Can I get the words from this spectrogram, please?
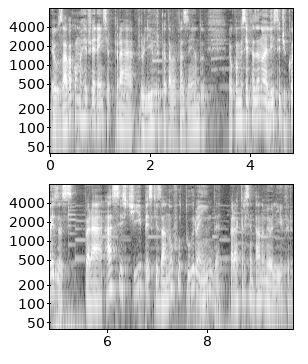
eu usava como referência para o livro que eu estava fazendo. Eu comecei fazendo uma lista de coisas para assistir e pesquisar no futuro ainda, para acrescentar no meu livro.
